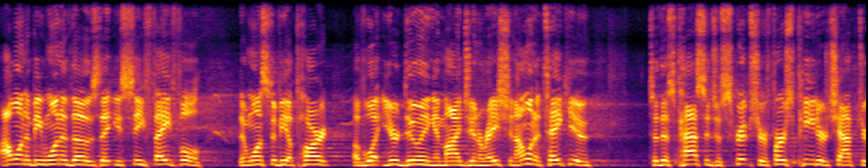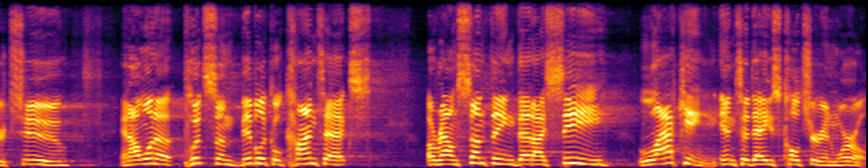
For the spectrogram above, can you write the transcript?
I want to be one of those that you see faithful that wants to be a part of what you're doing in my generation. I want to take you to this passage of scripture, 1 Peter chapter 2, and I want to put some biblical context around something that I see lacking in today's culture and world.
